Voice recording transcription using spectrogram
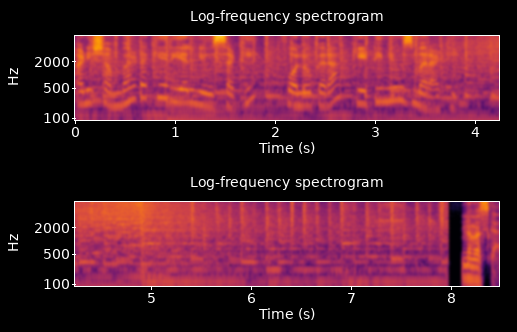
आणि शंभर टक्के रिअल न्यूजसाठी फॉलो करा के टी न्यूज मराठी. नमस्कार.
